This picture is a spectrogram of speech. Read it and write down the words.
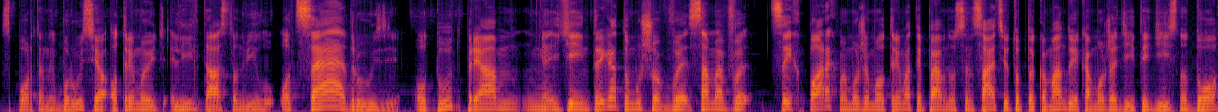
Спортинг Борусія отримують Ліль та Астон Віллу. Оце, друзі, отут прям є інтрига, тому що в саме в. Цих парах ми можемо отримати певну сенсацію, тобто команду, яка може дійти дійсно до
